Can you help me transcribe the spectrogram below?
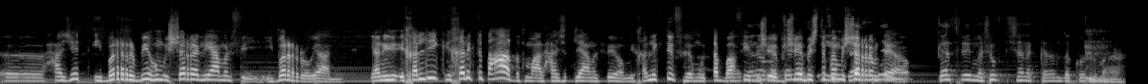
آه، حاجات يبرر بيهم الشر اللي يعمل فيه يبرروا يعني. يعني يخليك يخليك تتعاطف مع الحاجات اللي يعمل فيهم يخليك تفهم وتتبع فيه أنا بشوي بتكلم بشوي باش. تفهم الشر نتاعه كاثرين ما شفتش أنا الكلام ده كله معاها.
